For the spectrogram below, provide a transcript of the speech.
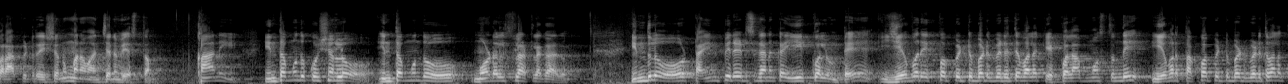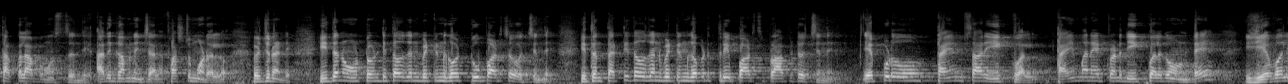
ప్రాఫిట్ రేషియోను మనం అంచనా వేస్తాం. కానీ ఇంతకుముందు క్వశ్చన్లో ఇంతకుముందు మోడల్స్లో అట్లా కాదు. ఇందులో టైం పీరియడ్స్ కనుక ఈక్వల్ ఉంటే ఎవరు ఎక్కువ పెట్టుబడి పెడితే వాళ్ళకి ఎక్కువ లాభం వస్తుంది ఎవరు తక్కువ పెట్టుబడి పెడితే వాళ్ళకి తక్కువ లాభం వస్తుంది. అది గమనించాలి ఫస్ట్ మోడల్లో. చూడండి ఇతను ట్వంటీ థౌసండ్ పెట్టింది కాబట్టి టూ పార్ట్స్ వచ్చింది. ఇతను థర్టీ థౌసండ్ పెట్టింది కాబట్టి త్రీ పార్ట్స్ ప్రాఫిట్ వచ్చింది. ఎప్పుడు? టైమ్స్ ఆర్ ఈక్వల్. టైం అనేటువంటిది ఈక్వల్గా ఉంటే ఎవరు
